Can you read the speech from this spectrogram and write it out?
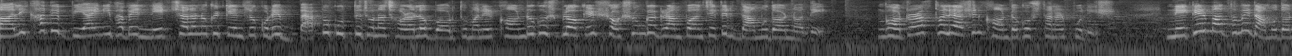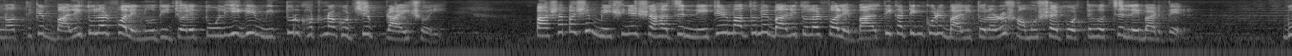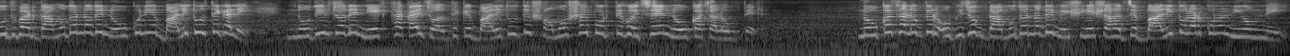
বালিখাতে বেআইনিভাবে নেট চালানোকে কেন্দ্র করে ব্যাপক উত্তেজনা ছড়ালো বর্ধমানের খণ্ডঘোষ ব্লকের সসঙ্গা গ্রাম পঞ্চায়েতের দামোদর নদে। ঘটনাস্থলে আসেন খণ্ডঘোষ থানার পুলিশ। নেটের মাধ্যমে দামোদর নদ থেকে বালি তোলার ফলে নদীর জলে তলিয়ে গিয়ে মৃত্যুর ঘটনা ঘটছে প্রায়শই। পাশাপাশি মেশিনের সাহায্যে নেটের মাধ্যমে বালি তোলার ফলে বালতি কাটিং করে বালি তোলারও সমস্যায় পড়তে হচ্ছে লেবারদের। বুধবার দামোদর নদে নৌকো নিয়ে বালি তুলতে গেলে নদীর জলে নেট থাকায় জল থেকে বালি তুলতে সমস্যায় পড়তে হয়েছে নৌকা চালকদের। নৌকা চালকদের অভিযোগ, দামোদর নদে মেশিনের সাহায্যে বালি তোলার কোনো নিয়ম নেই।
